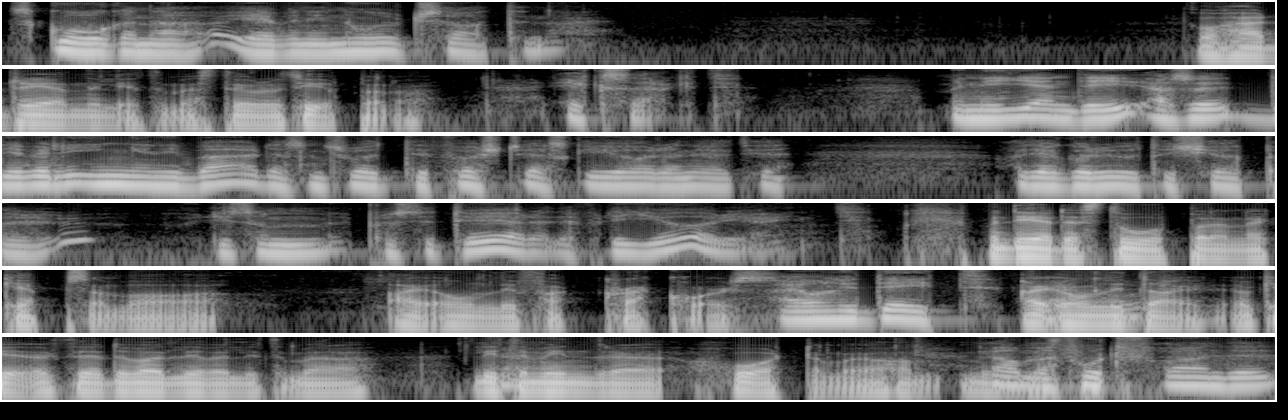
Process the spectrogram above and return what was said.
skogarna även i nordstaterna. Och här drev ni lite med stereotyperna. Exakt. Men igen, det är, alltså, det är väl ingen i världen som tror att det första jag ska göra är att jag, att jag går ut och köper liksom prostituerade, för det gör jag inte. Men det det stod på den där kepsen var I only fuck crack horse. I only date. I only die. Okej, okay, det var lite mer, lite ja. mindre hårt än vad jag har Ja, men fortfarande.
